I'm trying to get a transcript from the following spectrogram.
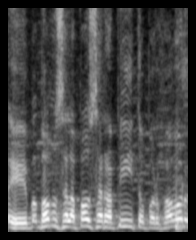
eh, vamos a la pausa rapidito, por favor.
